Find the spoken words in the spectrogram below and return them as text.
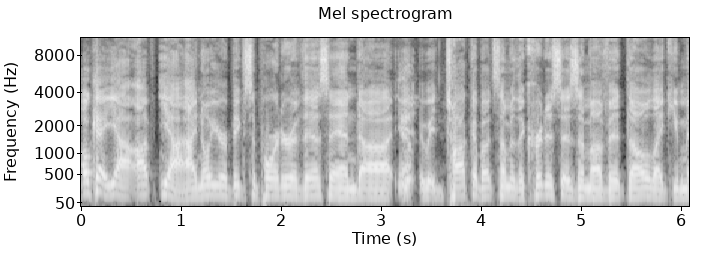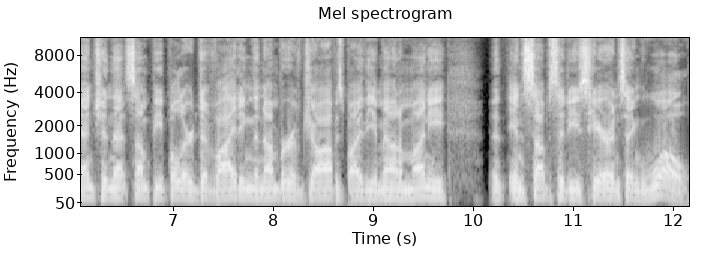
Okay, yeah, uh, yeah. I know you're a big supporter of this, and uh, yeah. it, talk about some of the criticism of it, though. Like you mentioned, that some people are dividing the number of jobs by the amount of money in subsidies here and saying, whoa,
